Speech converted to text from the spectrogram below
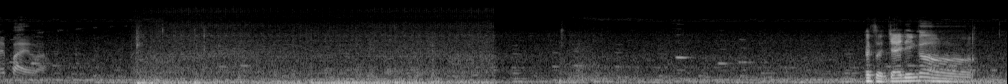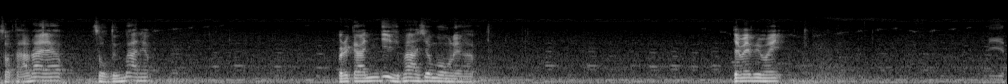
ม่ไปว่ะใครสนใจดิ้งก็สอบถามได้นะครับ ส่งถึงบ้านครับ บริการ 25 ชั่วโมงเลยครับใช่ไหมพี่ไหมดีด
